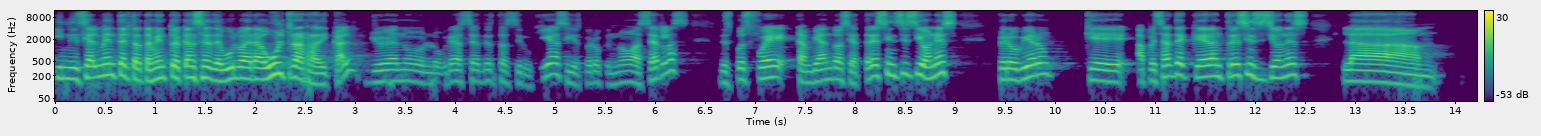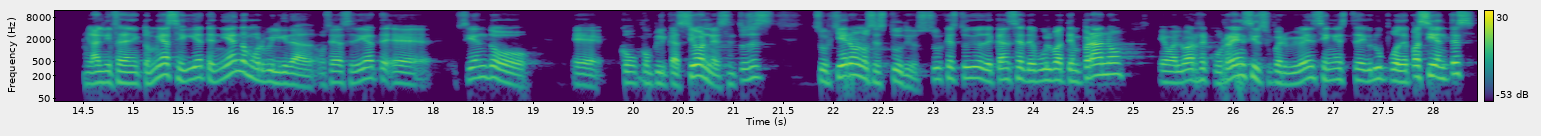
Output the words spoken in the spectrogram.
Inicialmente el tratamiento de cáncer de vulva era ultra radical. Yo ya no logré hacer de estas cirugías y espero que no hacerlas. Después fue cambiando hacia tres incisiones, pero vieron que a pesar de que eran tres incisiones, la, la linfadenectomía seguía teniendo morbilidad, o sea, seguía eh, siendo eh, con complicaciones. Entonces surgieron los estudios. Surge estudios de cáncer de vulva temprano, evaluar recurrencia y supervivencia en este grupo de pacientes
